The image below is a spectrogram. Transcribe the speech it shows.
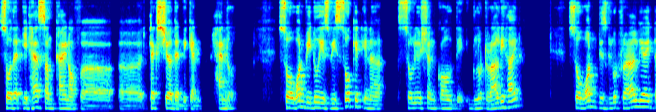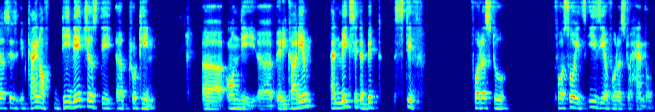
so that it has some kind of uh, uh, texture that we can handle. So what we do is we soak it in a solution called the glutaraldehyde. So what this glutaraldehyde does is it kind of denatures the uh, protein uh, on the uh, pericardium and makes it a bit stiff for us to for so it's easier for us to handle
